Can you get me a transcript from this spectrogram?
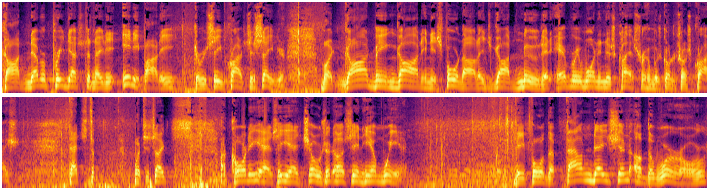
God never predestinated anybody to receive Christ as Savior. But God, being God in His foreknowledge, God knew that everyone in this classroom was going to trust Christ. That's the, what's it say? according as he has chosen us in him when? Before the foundation of the world,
